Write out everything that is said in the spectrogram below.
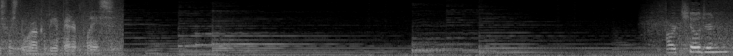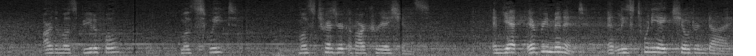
always wish the world could be a better place. Our children are the most beautiful, most sweet, most treasured of our creations. And yet, every minute, at least 28 children die.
